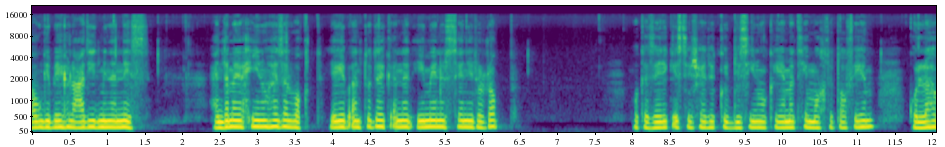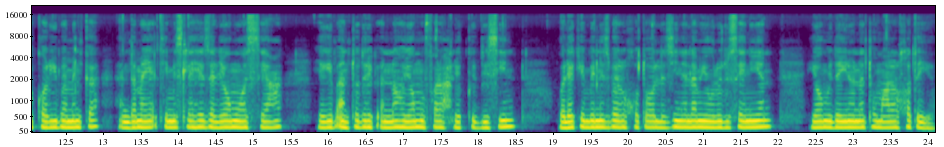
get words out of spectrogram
أو جباه العديد من الناس. عندما يحين هذا الوقت يجب أن تدرك أن الإيمان الثاني للرب وكذلك استشهاد القديسين وقيامتهم واختطافهم كلها قريبة منك. عندما يأتي مثل هذا اليوم والساعة يجب أن تدرك أنه يوم فرح للقديسين. ولكن بالنسبة للخطاة الذين لم يولدوا ثانيا يوم دينونتهم على الخطية.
